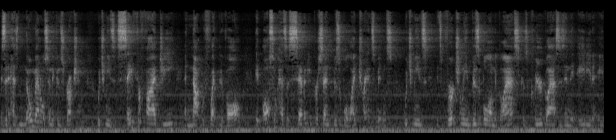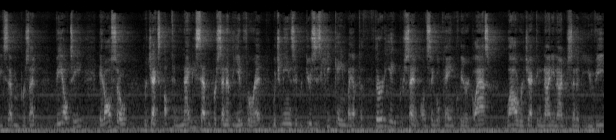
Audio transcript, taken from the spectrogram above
is that it has no metals in the construction, which means it's safe for 5G and not reflective at all. It also has a 70% visible light transmittance, which means it's virtually invisible on the glass because clear glass is in the 80 to 87% VLT. It also rejects up to 97% of the infrared, which means it reduces heat gain by up to 38% on single pane clear glass while rejecting 99% of the UV,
